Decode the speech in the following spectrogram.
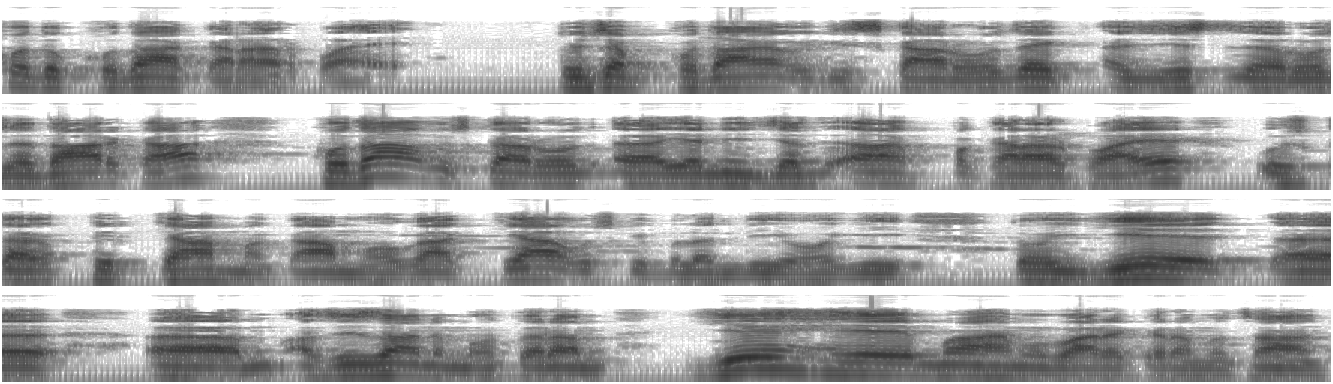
खुद खुदा करार पाए। तो जब खुदा जिसका रोज़े, जिस रोज़ेदार का, खुदा उसका रोज यानी जजा करार पाए, उसका फिर क्या मकाम होगा, क्या उसकी बुलंदी होगी? तो ये अजीज़ा ने मोहतरम, ये है माह मुबारक रमज़ान।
